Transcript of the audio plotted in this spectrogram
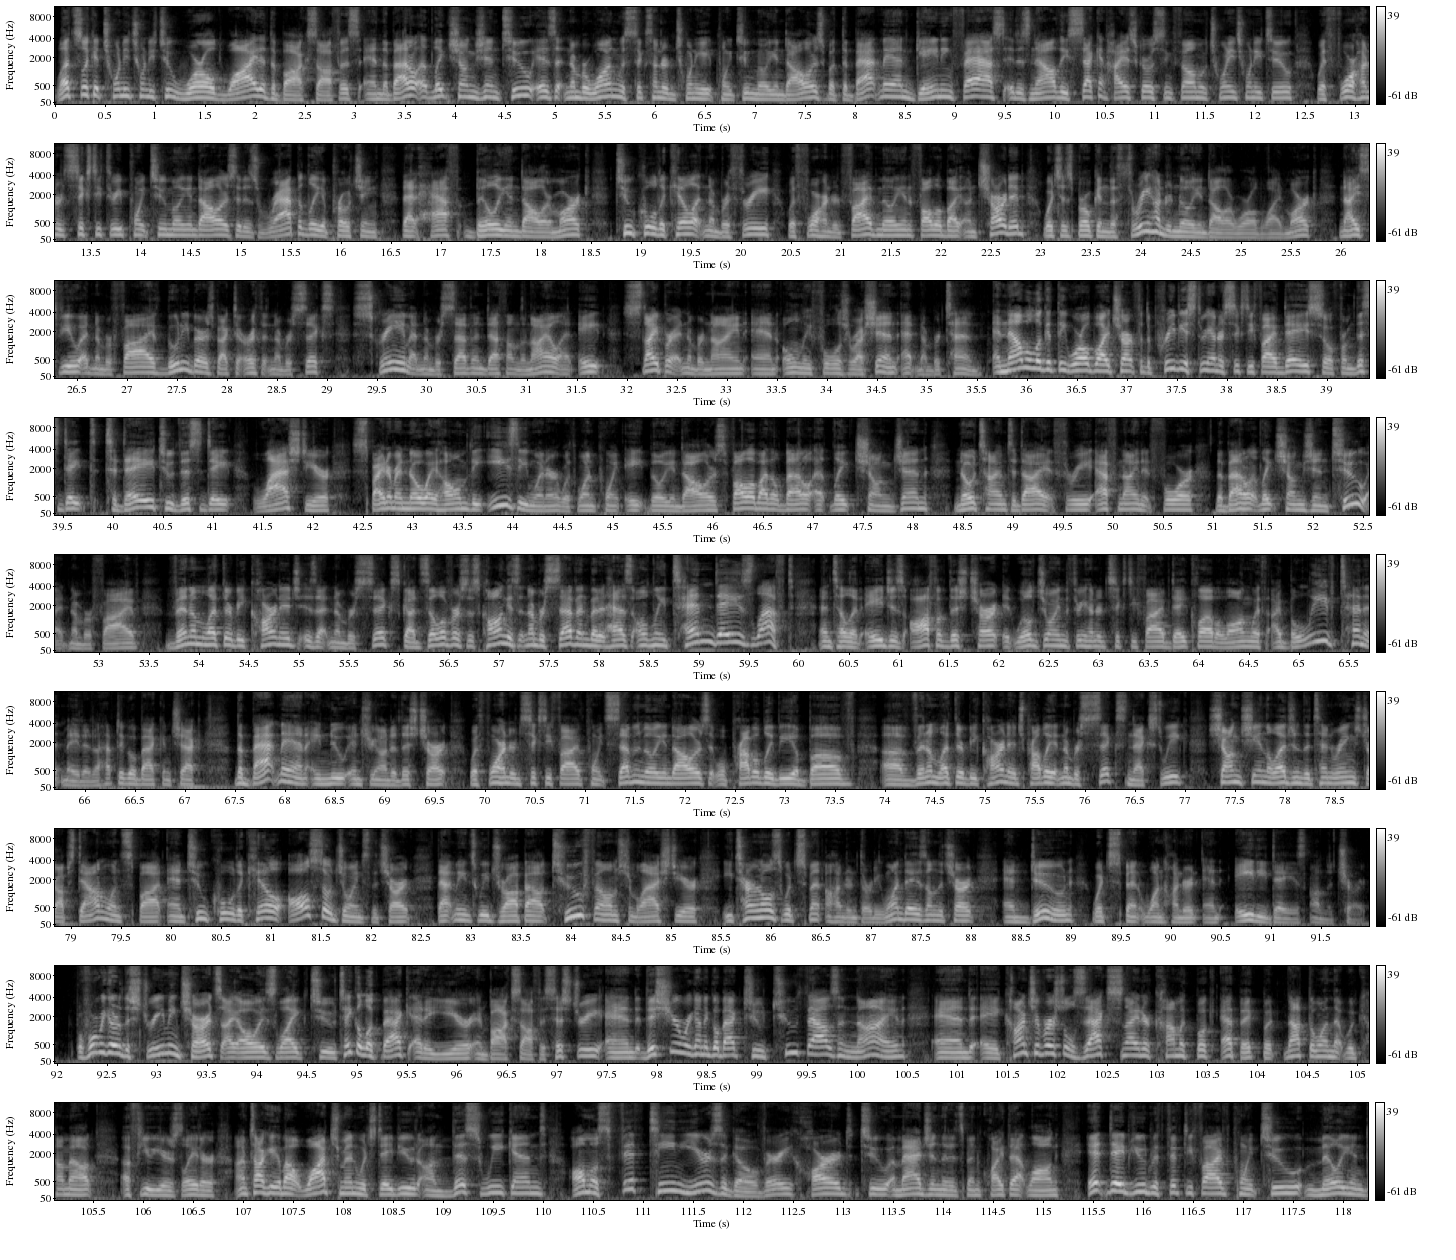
Let's look at 2022 worldwide at the box office, and The Battle at Lake Changjin 2 is at number one with $628.2 million, but The Batman gaining fast. It is now the second highest grossing film of 2022 with $463.2 million. It is rapidly approaching that half billion dollar mark. Too Cool to Kill at number three with 405 million, followed by Uncharted, which has broken the $300 million worldwide mark. Nice View at number five, Boonie Bears Back to Earth at number six, Scream at number seven, Death on the Nile at eight, Sniper at number nine, and Only Fools Rush In at number 10. And now we'll look at the worldwide chart for the previous 365 days. So from this date today to this date last year, Spider Man No Way Home, the easy winner with $1.8 billion, followed by the battle at Lake Changjin, No Time to Die at three, F9 at four, the battle at Lake Changjin 2 at number five, Venom Let There Be Carnage is at number six, Godzilla vs. Kong is at number seven, but it has only 10 days left until it ages off of this chart. It will join the 365 day club along with, I believe, Tenet made it. I have to go back and check. The Batman, a new entry onto this chart with $465.7 million. It will probably be above uh, Venom Let There Be Carnage, probably at number six next week. Shang-Chi and the Legend of the Ten Rings drops down one spot, and Too Cool to Kill also joins the chart. That means we drop out two films from last year Eternals, which spent 131 days on the chart, and Dune, which spent spent 180 days on the chart. Before we go to the streaming charts, I always like to take a look back at a year in box office history. And this year we're going to go back to 2009 and a controversial Zack Snyder comic book epic, but not the one that would come out a few years later. I'm talking about Watchmen, which debuted on this weekend almost 15 years ago. Very hard to imagine that it's been quite that long. It debuted with $55.2 million,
